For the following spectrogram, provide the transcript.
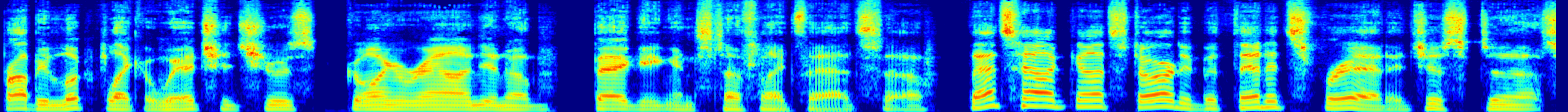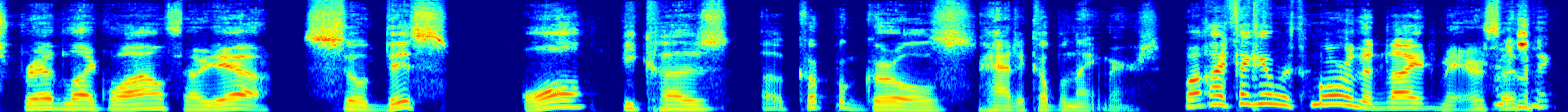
probably looked like a witch and she was going around, you know, begging and stuff like that. So that's how it got started. But then it spread. It just uh, spread like wildfire. Yeah. So this all because a couple girls had a couple nightmares. Well, I think it was more than nightmares. I think,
